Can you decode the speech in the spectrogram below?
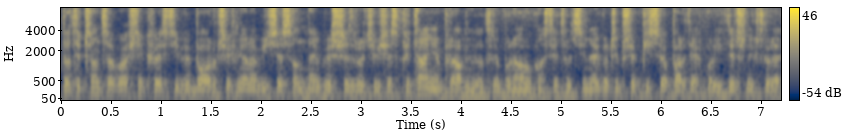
dotycząca właśnie kwestii wyborczych, mianowicie Sąd Najwyższy zwrócił się z pytaniem prawnym do Trybunału Konstytucyjnego, czy przepisy o partiach politycznych, które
